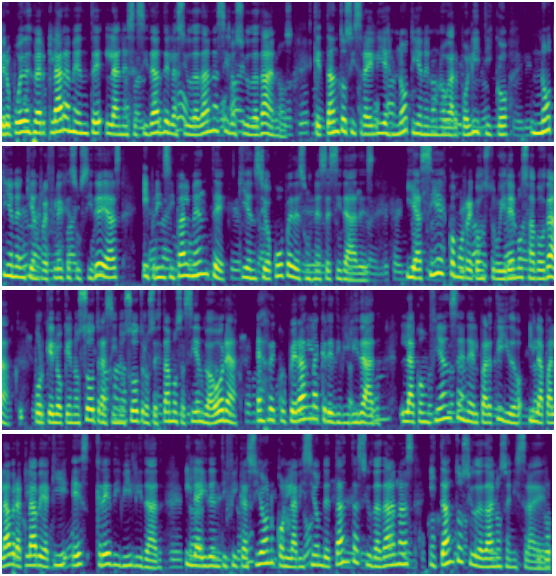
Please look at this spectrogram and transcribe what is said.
Pero puedes ver claramente la necesidad de las ciudadanas y los ciudadanos, que tantos israelíes no tienen un hogar político, no tienen quien refleje sus ideas y principalmente quien se ocupe de sus necesidades. Y así es como reconstruiremos a Bodá, porque lo que nosotras y nosotros estamos haciendo ahora es recuperar la credibilidad, la confianza en el partido, y la palabra clave aquí es credibilidad, y la identificación con la visión de tantas ciudadanas y tantos ciudadanos en Israel.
